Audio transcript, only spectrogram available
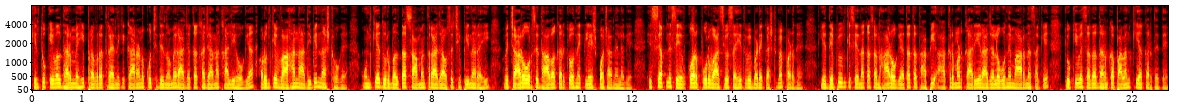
किंतु केवल धर्म में ही प्रवृत्त रहने के कारण कुछ दिनों में राजा का खजाना खाली हो गया और उनके वाहन आदि भी नष्ट हो गए। उनकी दुर्बलता सामंत राजाओं से छिपी न रही। वे चारों ओर से धावा करके उन्हें क्लेश पहुँचाने लगे। इससे अपने सेवकों और पूर्ववासियों सहित वे बड़े कष्ट में पड़ गए। यद्यपि उनकी सेना का संहार हो गया था, तथापि आक्रमणकारी राजा लोग उन्हें मार न सके, क्योंकि वे सदा धर्म का पालन किया करते थे।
